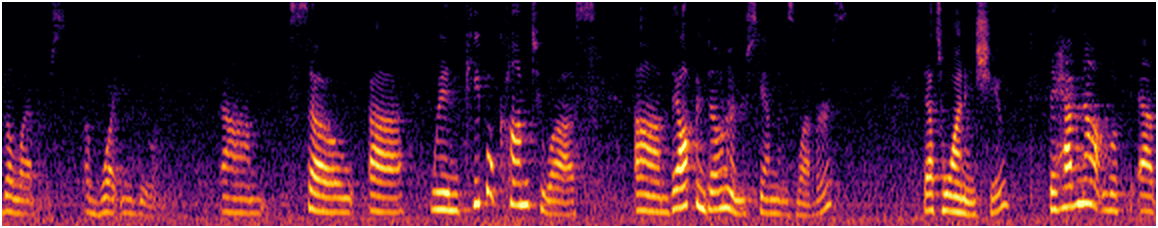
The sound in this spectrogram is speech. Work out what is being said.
the levers of what you're doing. Um, so, uh, when people come to us, um, they often don't understand those levers. That's one issue. They have not looked at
